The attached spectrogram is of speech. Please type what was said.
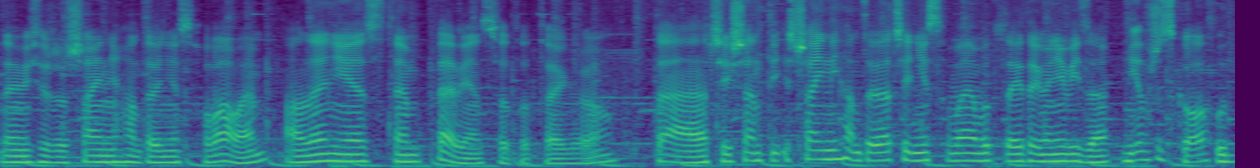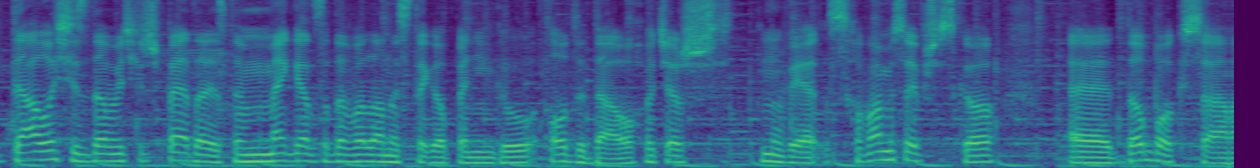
Wydaje mi się, że Shiny Hunter nie schowałem, ale nie jestem pewien co do tego. Tak, raczej Shanty, Shiny Hunter raczej nie schowałem, bo tutaj tego nie widzę. Mimo wszystko, udało się zdobyć beta, jestem mega zadowolony z tego openingu. Oddał, chociaż mówię, schowamy sobie wszystko e, do boxa,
